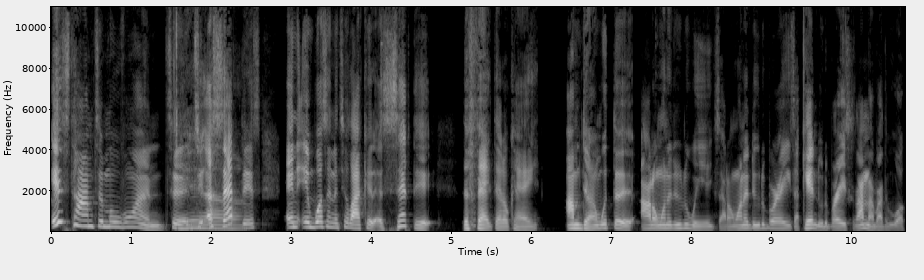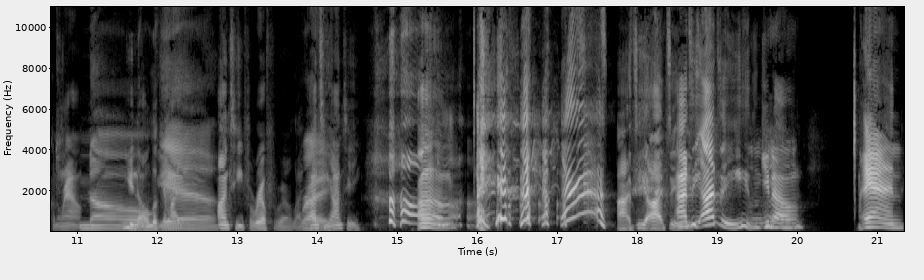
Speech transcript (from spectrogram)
it's time to move on to to accept this. And it wasn't until I could accept it the fact that okay, I'm done with the. I don't want to do the wigs. I don't want to do the braids. I can't do the braids because I'm not about to be walking around No. You know, looking like auntie for real, for real, like auntie, Right. auntie, um, auntie, auntie. auntie, auntie. You Mhm. know. And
